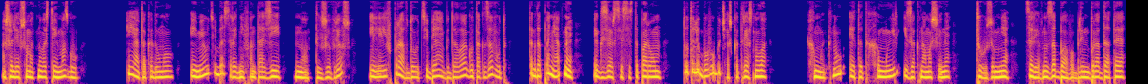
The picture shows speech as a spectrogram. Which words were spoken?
ошалевшем от новостей мозгу? Я так и думал. Имя у тебя сродни фантазии, но ты же врешь? Или и вправду у тебя, бедолагу, так зовут? Тогда понятны экзерсисы с топором. Тут у любого бы чашка треснула. — Хмыкнул этот хмырь из окна машины. Тоже мне царевна забава, блин, бородатая.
